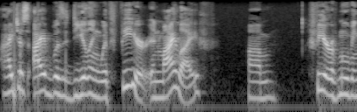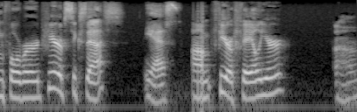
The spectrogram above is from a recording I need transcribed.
I just I was dealing with fear in my life, um, fear of moving forward, fear of success, Yes. um, fear of failure, Uh-huh.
